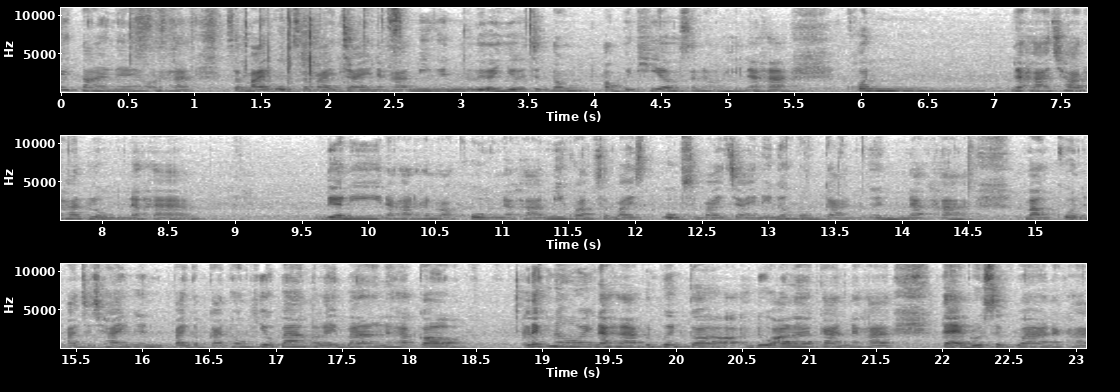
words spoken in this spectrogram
ยตายแล้วนะคะ สบายอกสบายใจนะคะ มีเงินเหลือเยอะจนต้องออกไปเที่ยวซะหน่อยนะคะ คนนะคะ ชาวธาตุลมนะคะ เดือนนี้นะคะธันวาคมนะคะ มีความสบายอกสบายใจในเรื่องของการเงินนะคะ บางคนอาจจะใช้เงินไปกับการท่องเที่ยวบ้างอะไรบ้างนะคะ ก็ เล็กน้อยนะคะเพื่อนๆก็ดูเอาแล้วกันนะคะ แต่รู้สึกว่านะคะ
